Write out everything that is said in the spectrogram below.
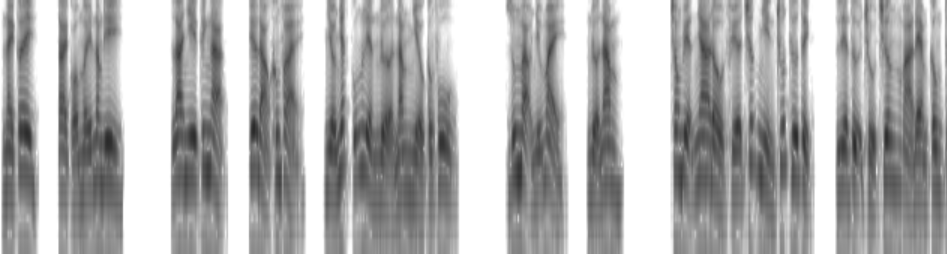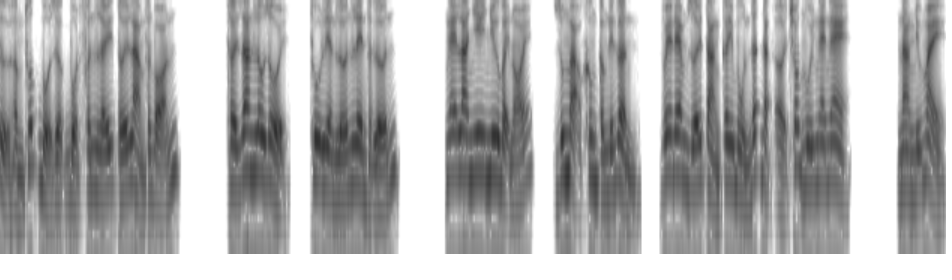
Này cây, tài có mấy năm đi. La Nhi kinh ngạc, kia đảo không phải, nhiều nhất cũng liền nửa năm nhiều công phu. Dung mạo như mày, nửa năm. Trong viện nha đầu phía trước nhìn chút thư tịch, liền tự chủ trương mà đem công tử hầm thuốc bổ dược bột phân lấy tới làm phân bón. Thời gian lâu rồi, thu liền lớn lên thật lớn. Nghe La Nhi như vậy nói, Dung Mạo không cấm đến gần, vê đem dưới tảng cây bùn đất đặt ở chóp mũi nghe nghe. Nàng nhíu mày,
